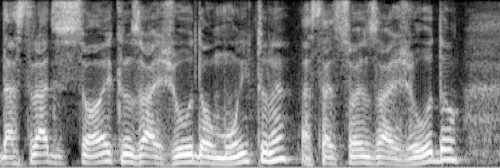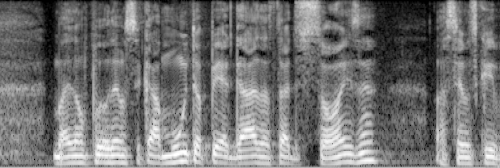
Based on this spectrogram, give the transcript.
das tradições que nos ajudam muito, né? As tradições nos ajudam, mas não podemos ficar muito apegados às tradições, né? Nós temos que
